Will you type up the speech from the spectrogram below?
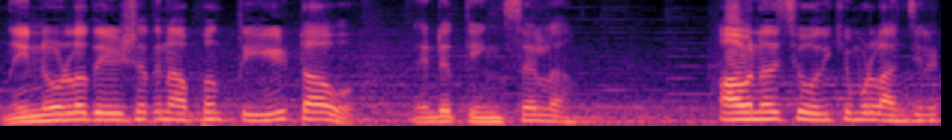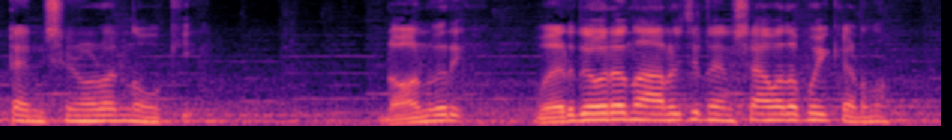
നിന്നുള്ള ദേഷ്യത്തിന് അപ്പം തീയിട്ടാവോ നിന്റെ തിങ്സ് എല്ലാം. അവനത് ചോദിക്കുമ്പോൾ അഞ്ചിൽ ടെൻഷനോടെ നോക്കി. ഡോൺ വെറി വെറുതെ ഓരോന്ന് ആലോചിച്ച് ടെൻഷൻ ആവാതെ പോയി കിടന്നു.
